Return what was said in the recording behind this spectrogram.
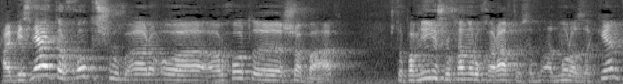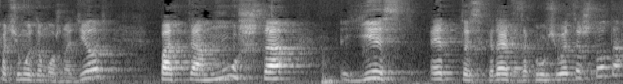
Объясняет Архот, э, Шаббат, что по мнению Шухана Рухарав, то есть Адмора Закен, почему это можно делать? Потому что есть, это, то есть когда это закручивается что-то,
